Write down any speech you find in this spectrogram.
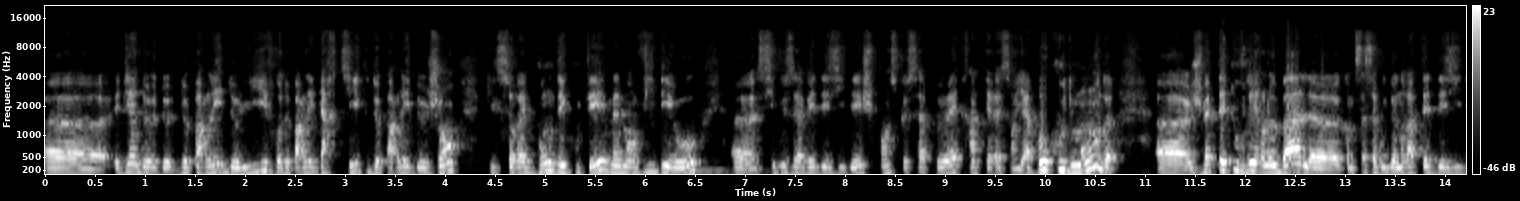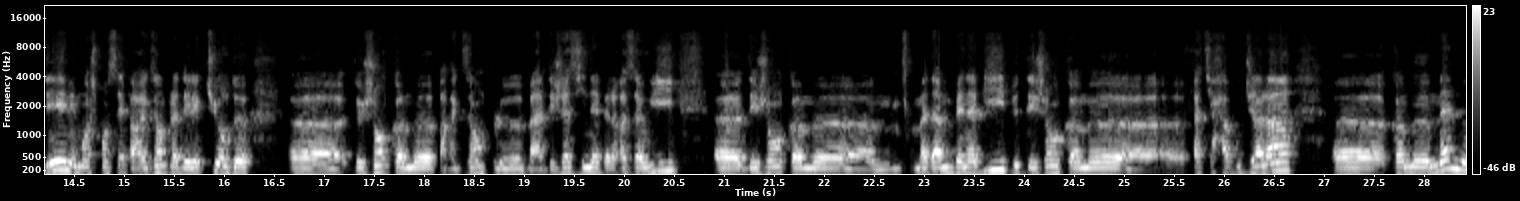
euh, eh bien de, parler de livres, de parler d'articles, de parler de gens qu'il serait bon d'écouter, même en vidéo. Euh, si vous avez des idées, je pense que ça peut être intéressant. Il y a beaucoup de monde. Je vais peut-être ouvrir le bal, comme ça, ça vous donnera peut-être des idées. Mais moi, je pensais par exemple à des lectures de de gens comme euh, par exemple bah, déjà Zineb El Razaoui, des gens comme Madame Ben Habib, des gens comme Fatiha Boudjala, euh, comme même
